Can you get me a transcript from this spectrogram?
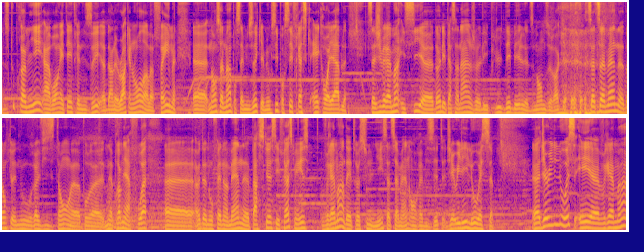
du tout premier à avoir été intronisé dans le Rock and Roll Hall of Fame, non seulement pour sa musique, mais aussi pour ses fresques incroyables. Il s'agit vraiment ici d'un des personnages les plus débiles du monde du rock. Cette semaine, donc, nous revisitons pour une première fois un de nos phénomènes parce que ces fresques méritent vraiment d'être soulignées cette semaine. On revisite Jerry Lee Lewis. Euh, Jerry Lee Lewis est euh, vraiment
